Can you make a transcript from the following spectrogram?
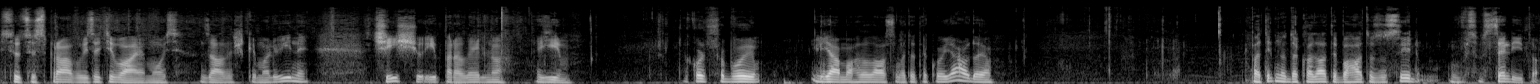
всю цю справу і затіваємо ось залишки мальвіни, чищу і паралельно їм. Так от, щоб ви і я могли ласувати такою ягодою, потрібно докладати багато зусиль все літо.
